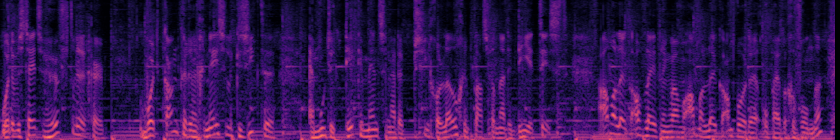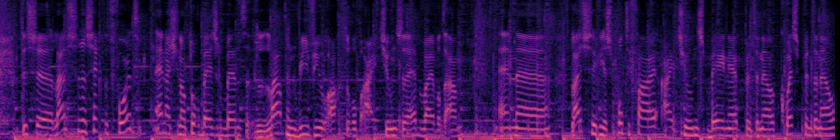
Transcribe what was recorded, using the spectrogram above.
Worden we steeds hufteriger? Wordt kanker een geneeslijke ziekte? En moeten dikke mensen naar de psycholoog in plaats van naar de Allemaal leuke afleveringen waar we allemaal leuke antwoorden op hebben gevonden. Dus uh, luisteren, zegt het voort. En als je dan toch bezig bent, laat een review achter op iTunes. Daar hebben wij wat aan. En uh, luister via Spotify, iTunes, bnr.nl, quest.nl.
